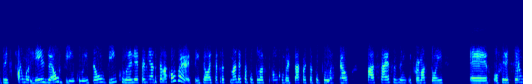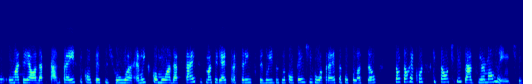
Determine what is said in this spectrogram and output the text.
o principal manejo é o vínculo. Então, o vínculo ele é permeado pela conversa. Então, é se aproximar dessa população, conversar com essa população, passar essas informações, é, oferecer um, um, material adaptado para esse contexto de rua. É muito comum adaptar esses materiais para serem distribuídos no contexto de rua para essa população então, são recursos que são utilizados normalmente.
